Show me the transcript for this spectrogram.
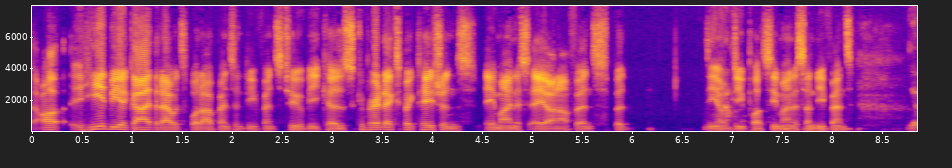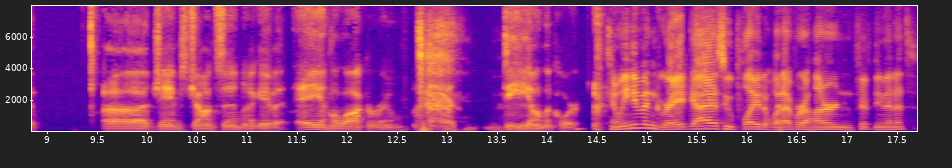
uh, he'd be a guy that I would split offense and defense too, because compared to expectations, A minus A on offense, but you know, yeah. D plus C minus on defense. Yep. Uh, James Johnson, I gave it A in the locker room, D on the court. Can we even grade guys who played whatever 150 minutes?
